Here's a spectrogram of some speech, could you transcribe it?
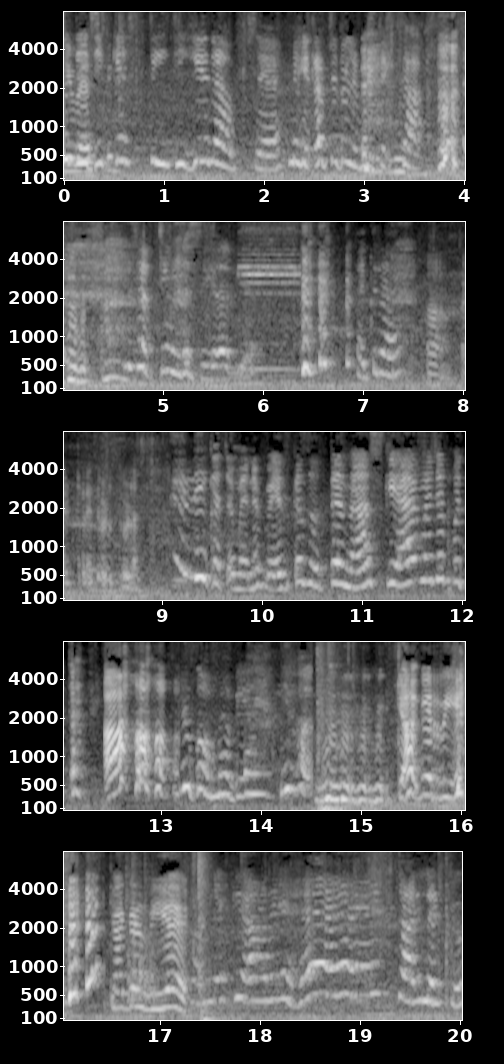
ये तो दीदी के दीदी की तरफ़ से। मेरी तरफ़ से तो लिपस्टिक था। सच्ची में हँसी आ गया। रहा है? हाँ हट रहा है थोड़ा थोड़ा दीदी का जो मैंने फेस का सत्यानाश किया है मुझे पता रुको मैं भी आया क्या कर रही है? क्या कर रही है? हमने क्या रहे हैं। सारी लड़कियों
